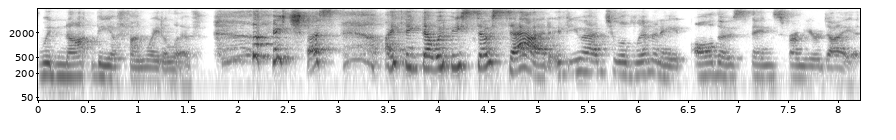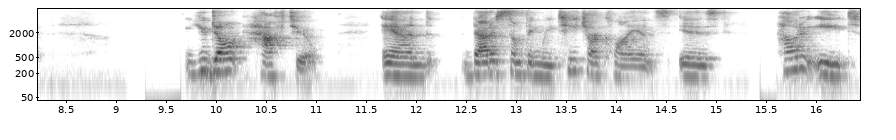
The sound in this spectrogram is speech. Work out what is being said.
would not be a fun way to live. I just, I think that would be so sad if you had to eliminate all those things from your diet. You don't have to. And that is something we teach our clients is how to eat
